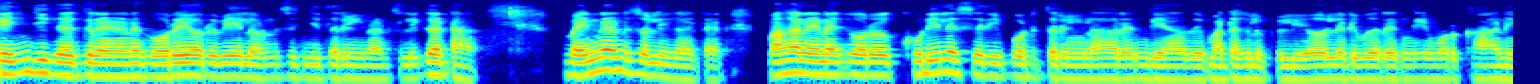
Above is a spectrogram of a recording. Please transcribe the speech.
கெஞ்சி கேட்குறேன் எனக்கு ஒரே ஒரு வேலை ஒன்று செஞ்சு தருவீங்களான்னு சொல்லி கேட்டாங்க. இப்போ என்னன்னு சொல்லி கேட்டேன். மகன் எனக்கு ஒரு குடியில சரி போட்டு தருவீங்களா? எங்கேயாவது மட்டக்களப்பிலையோ இல்லாட்டி வேறு எங்கேயும் ஒரு காணி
